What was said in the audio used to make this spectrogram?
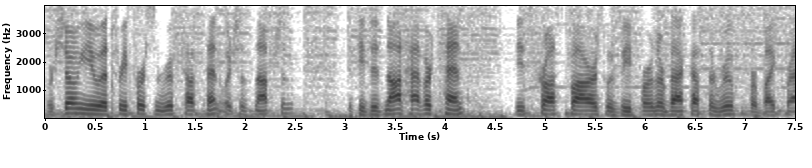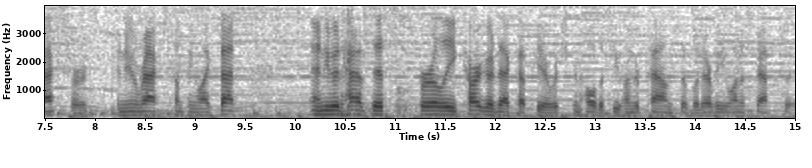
we're showing you a three-person rooftop tent, which is an option. If you did not have a tent, these crossbars would be further back up the roof for bike racks or canoe racks, something like that. And you would have this burly cargo deck up here, which can hold a few hundred pounds of whatever you want to strap to it.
